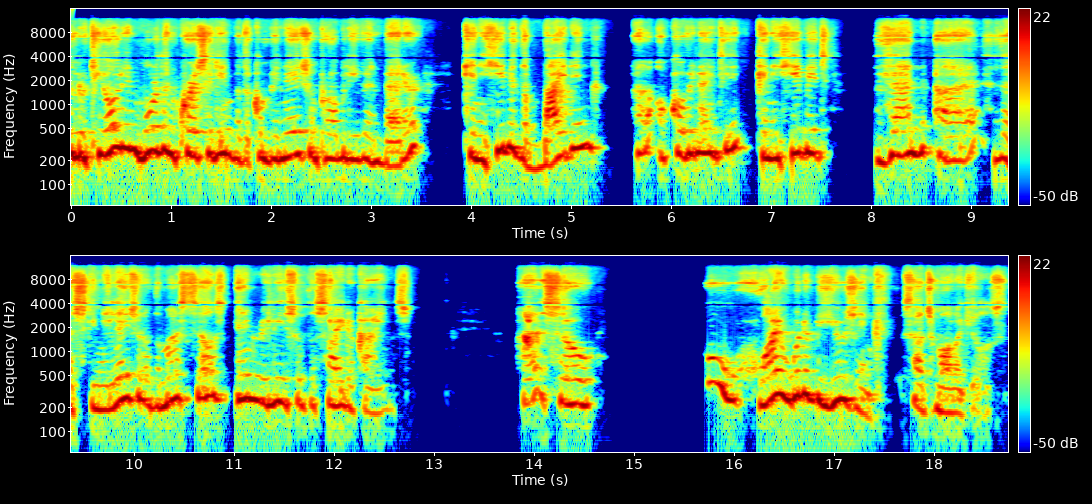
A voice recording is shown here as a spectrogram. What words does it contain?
luteolin more than quercetin, but the combination probably even better, can inhibit the binding uh, of COVID 19, can inhibit then uh, the stimulation of the mast cells and release of the cytokines. Uh, so, oh, why would it be using such molecules?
